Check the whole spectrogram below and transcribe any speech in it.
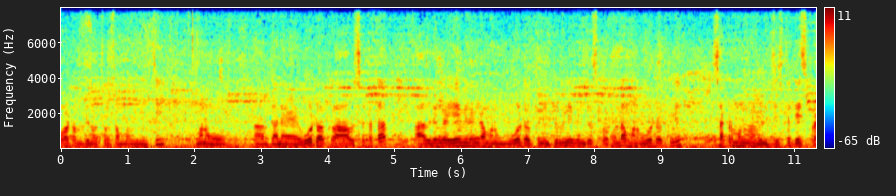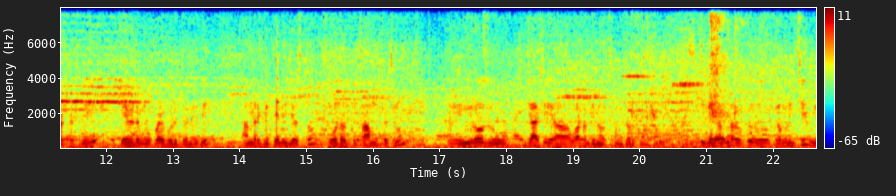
ఓటర్ల దినోత్సవం సంబంధించి మనం దాని ఓటు హక్కు ఆవశ్యకత ఆ విధంగా ఏ విధంగా మనం ఓటు హక్కుని దుర్వినియోగం చేసుకోకుండా మనం ఓటు హక్కుని సక్రమంగా చేస్తే దేశ ప్రకృతి ఏ విధంగా ఉపయోగపడుతుంది అనేది అందరికీ తెలియజేస్తూ ఓటు హక్కు ప్రాముఖ్యతను ఈరోజు జాతీయ ఓటర్ దినోత్సవం జరుపుకుంటాం ఇది అందరూ గమనించి మీ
